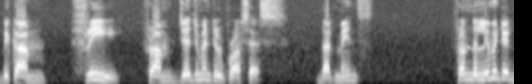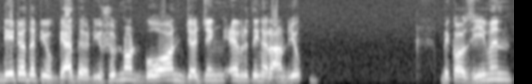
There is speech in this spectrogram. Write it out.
become free from judgmental process. That means, from the limited data that you've gathered, you should not go on judging everything around you. Because even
